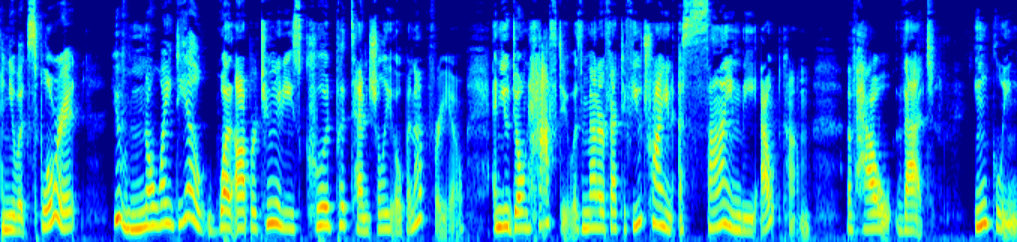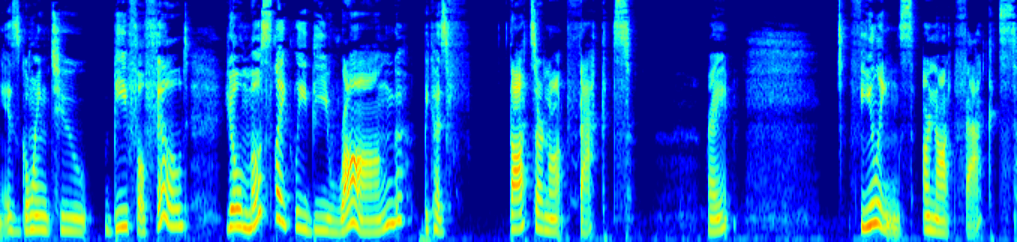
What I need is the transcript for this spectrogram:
and you explore it, you have no idea what opportunities could potentially open up for you. And you don't have to. As a matter of fact, if you try and assign the outcome of how that inkling is going to be fulfilled, you'll most likely be wrong because thoughts are not facts, right? Feelings are not facts.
